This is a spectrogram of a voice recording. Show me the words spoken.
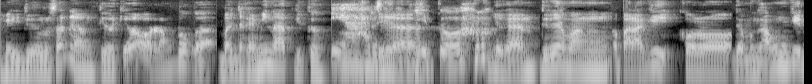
milih jurusan yang kira-kira orang tuh gak banyak yang minat gitu. Iya, harusnya Iya. gitu. iya kan? Jadi emang apalagi kalau zaman kamu mungkin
